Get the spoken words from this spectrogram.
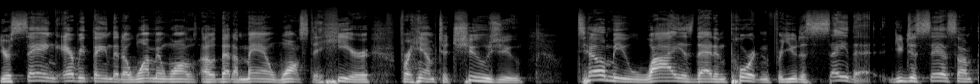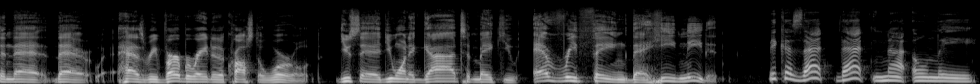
"You're saying everything that a woman wants, uh, that a man wants to hear for him to choose you." Tell me why is that important for you to say that? You just said something that that has reverberated across the world. You said you wanted God to make you everything that He needed. because that that not only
